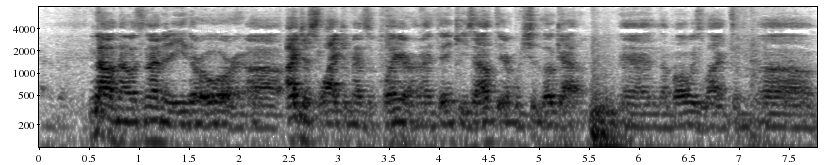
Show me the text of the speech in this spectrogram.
kind of a? No, no, it's not an either or. Uh, I just like him as a player, and I think he's out there. We should look at him, and I've always liked him. Um,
